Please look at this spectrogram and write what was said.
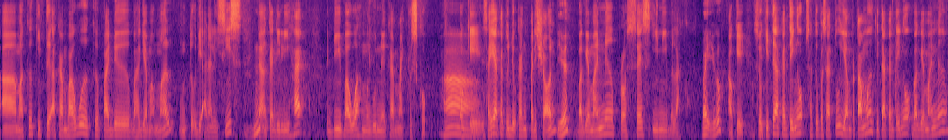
uh, maka kita akan bawa kepada bahagian makmal untuk dianalisis mm-hmm. dan akan dilihat di bawah menggunakan mikroskop. Ah. Okey, saya akan tunjukkan kepada Sean Ya. bagaimana proses ini berlaku. Baik, Cikgu. Okey, so kita akan tengok satu persatu. Yang pertama, kita akan tengok bagaimana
